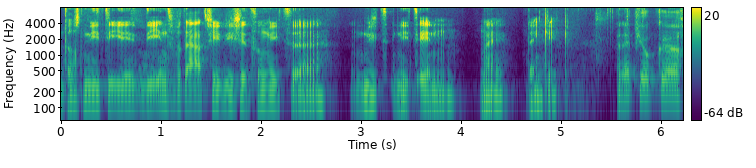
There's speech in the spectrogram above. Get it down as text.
dat is niet die, die interpretatie die zit er niet, uh, niet, niet in. Nee, denk ik. En heb je ook uh,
